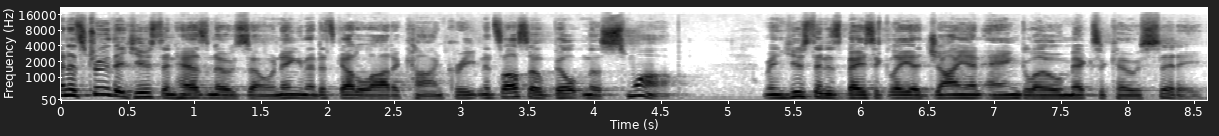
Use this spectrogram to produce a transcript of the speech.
And it's true that Houston has no zoning, that it's got a lot of concrete, and it's also built in a swamp. I mean, Houston is basically a giant Anglo Mexico city.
